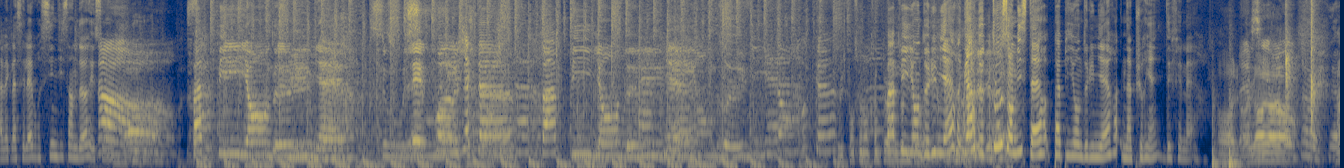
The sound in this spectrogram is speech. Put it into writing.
avec la célèbre Cindy Sander et son Ah. papillon de lumière sous les projecteurs. Papillon de lumière, Oui, je pense qu'on est en train de Papillon de lumière garde tout son mystère. Papillon de lumière n'a plus rien d'éphémère. Oh là là là là. Ah,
